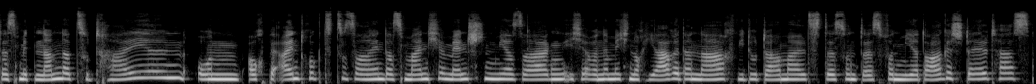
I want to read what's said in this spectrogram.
das miteinander zu teilen und auch beeindruckt zu sein, dass manche Menschen mir sagen, ich erinnere mich noch Jahre danach, wie du damals das und das von mir dargestellt hast.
